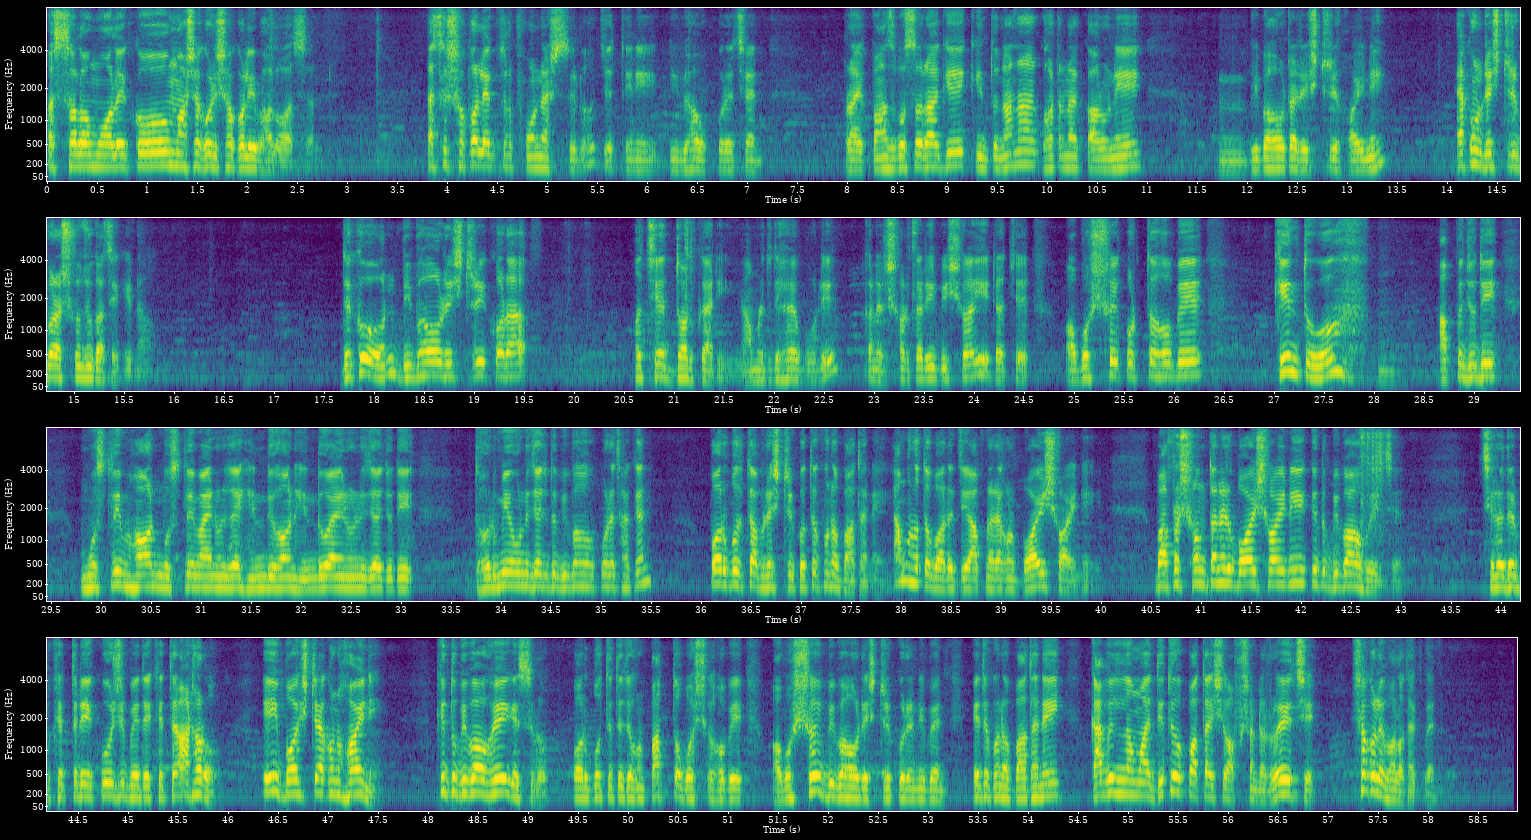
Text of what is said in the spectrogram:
আসসালামু আলাইকুম, আশা করি সকলেই ভালো আছেন। আজকে সকালে একজন ফোন আসছিল যে তিনি বিবাহ করেছেন প্রায় পাঁচ বছর আগে, কিন্তু নানা ঘটনার কারণে বিবাহটা রেজিস্ট্রি হয়নি। এখন রেজিস্ট্রি করার সুযোগ আছে কিনা? দেখুন, বিবাহ রেজিস্ট্রি করা হচ্ছে দরকারি। আমরা যদি হ্যাঁ বলি, কারণ সরকারি বিষয়, এটা হচ্ছে অবশ্যই করতে হবে। কিন্তু, আপনি যদি মুসলিম হন, মুসলিম আইন অনুযায়ী, হিন্দু হন, হিন্দু আইন অনুযায়ী যদি, ধর্মীয় অনুযায়ী যদি বিবাহ করে থাকেন, পরবর্তীতে আপনি রেজিস্ট্রি করতে কোনো বাধা নেই। এমন হতে পারে যে আপনার এখন বয়স হয়নি, বা আপনার সন্তানের বয়স হয়নি, কিন্তু বিবাহ হয়েছে। ছেলেদের ক্ষেত্রে একুশ, মেয়েদের ক্ষেত্রে আঠারো। এই বয়সটা এখন হয়নি, কিন্তু বিবাহ হয়ে গেছিল। পরবর্তীতে যখন প্রাপ্তবয়স্ক হবে, অবশ্যই বিবাহ রেজিস্ট্রি করে নেবেন। এতে কোনো বাধা নেই। কাবিল নামায় দ্বিতীয় পাতায় সে অপশানটা রয়েছে। সকলে ভালো থাকবেন।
